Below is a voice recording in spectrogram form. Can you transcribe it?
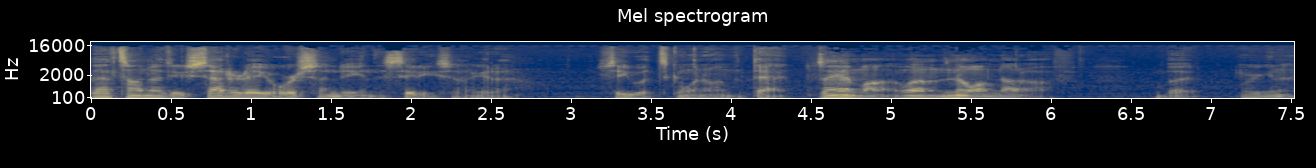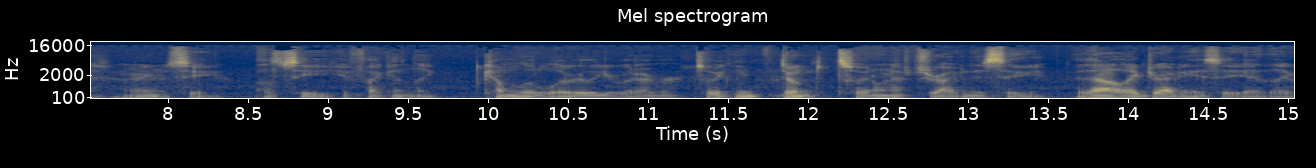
That's on either Saturday or Sunday in the city, so I gotta see what's going on with that. I am on, well, no, I'm not off, but we're gonna, we're gonna see. I'll see if I can like come a little early or whatever, so I can don't, so I don't have to drive in the city. I don't like driving in the city. I'd like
